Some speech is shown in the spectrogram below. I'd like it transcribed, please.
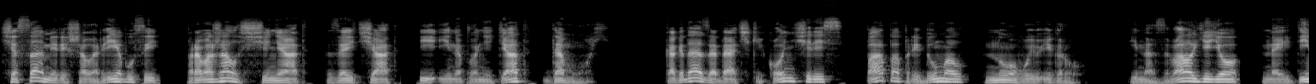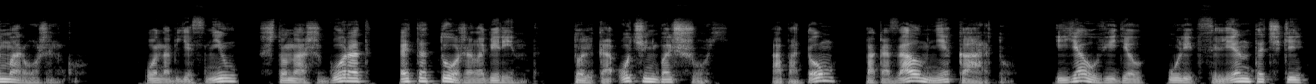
Часами решал ребусы, провожал щенят, зайчат и инопланетят домой. Когда задачки кончились, папа придумал новую игру и назвал ее «Найди мороженку». Он объяснил, что наш город – это тоже лабиринт, только очень большой. А потом показал мне карту, и я увидел улицы-ленточки,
